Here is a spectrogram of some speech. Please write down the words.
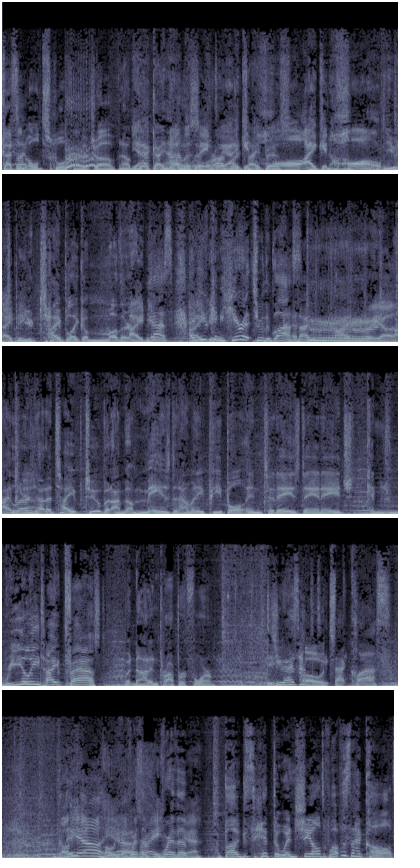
That's So an I- old school kind of job. Now, Yeah, Bick, I know I'm the is a same way. proper I can typist. haul. I can haul You, typing. you type like a mother. I do. Yes, and I you do. can hear it through the glass. and I, I, learned, Yeah, I learned yeah. how to type too, but I'm amazed at how many people in today's day and age can really type fast, but not in proper form. Did you guys have Oh, to take that class? Oh yeah, Oh, yeah, yeah. Where the right, where the yeah. bugs hit the windshield? What was that called?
